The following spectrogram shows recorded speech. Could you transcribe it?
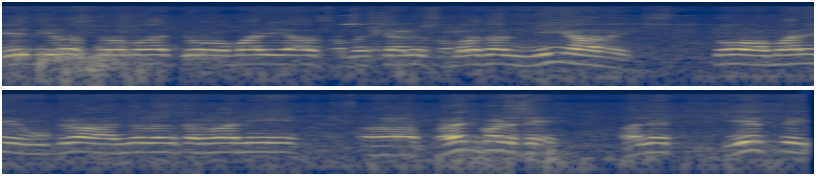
બે દિવસમાં જો અમારી આ સમસ્યાનું સમાધાન નહીં આવે, તો અમારે ઉગ્ર આંદોલન કરવાની ફરજ પડશે અને જે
